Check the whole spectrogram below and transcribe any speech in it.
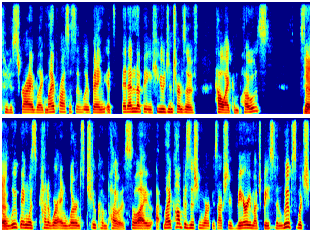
to describe like my process of looping. It's it ended up being huge in terms of how I compose. So yeah. looping was kind of where I learned to compose. So I my composition work is actually very much based in loops, which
